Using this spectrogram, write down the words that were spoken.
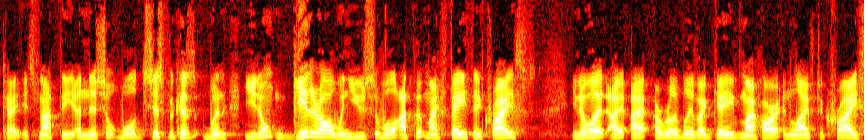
Okay, it's not the initial, well, just because when you don't get it all when you say, well, I put my faith in Christ, you know what? I, I, I really believe I gave my heart and life to Christ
